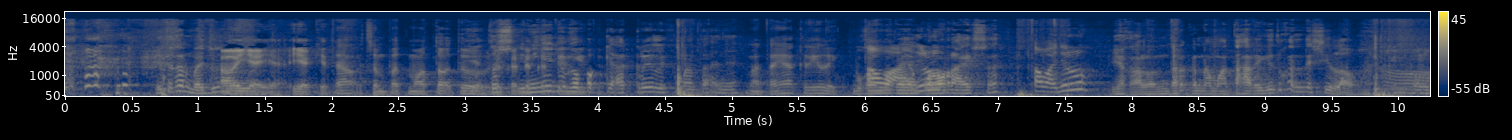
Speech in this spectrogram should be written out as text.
itu kan bajunya. Oh iya iya, iya kita sempat moto tuh. Iya, terus ininya juga gitu. pakai akrilik matanya. matanya akrilik. Bukan pakai yang aja lu. polarize ah. Tahu aja lu. Ya kalau ntar kena matahari gitu kan dia silau. Mungkin kalau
